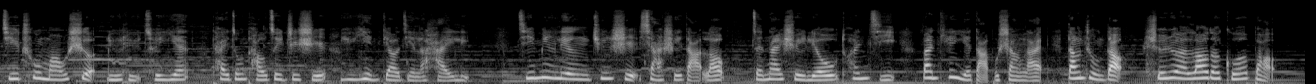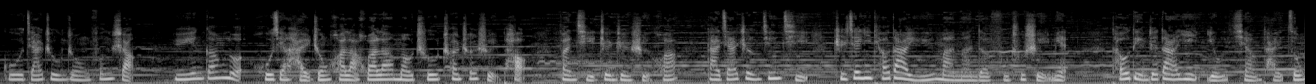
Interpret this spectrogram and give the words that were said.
几处茅舍屡屡炊烟。太宗陶醉之时，玉印掉进了海里，即命令军士下水打捞。怎奈水流湍急，半天也打不上来。当众道：“水若捞得国宝，孤家重重封赏。”语音刚落，忽见海中哗啦哗啦冒出串串水泡，泛起阵阵水花。大家正惊奇，只见一条大鱼慢慢地浮出水面，头顶着大印游向太宗。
